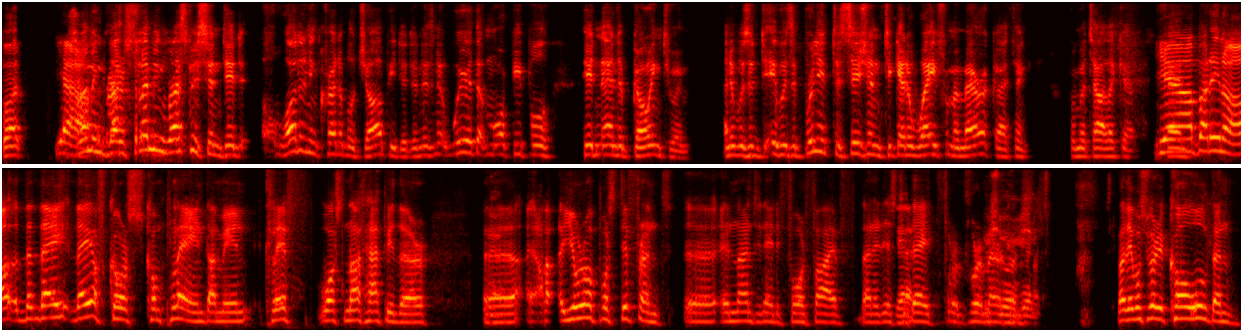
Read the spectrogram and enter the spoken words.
But Yeah. Flemming, Flemming Rasmussen did what an incredible job he did, and isn't it weird that more people didn't end up going to him? And it was a it was a brilliant decision to get away from America, I think, from Metallica. Yeah, And- but you know, they they of course complained. I mean, Cliff was not happy there. Uh, uh, Europe was different uh, in 1984-5 than it is Yeah, today for, for Americans. sure, yeah. But it was very cold and.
